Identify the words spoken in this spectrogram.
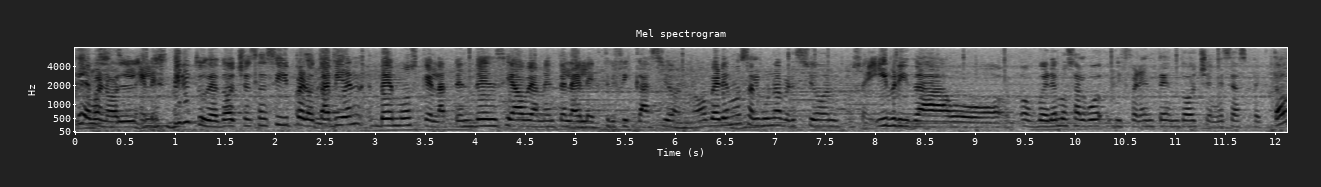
Sí, bueno, el, espíritu de Dodge es así, pero también vemos que la tendencia, obviamente, la electrificación, ¿no? Veremos alguna versión, no sé, híbrida o, veremos algo diferente en Dodge en ese aspecto.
